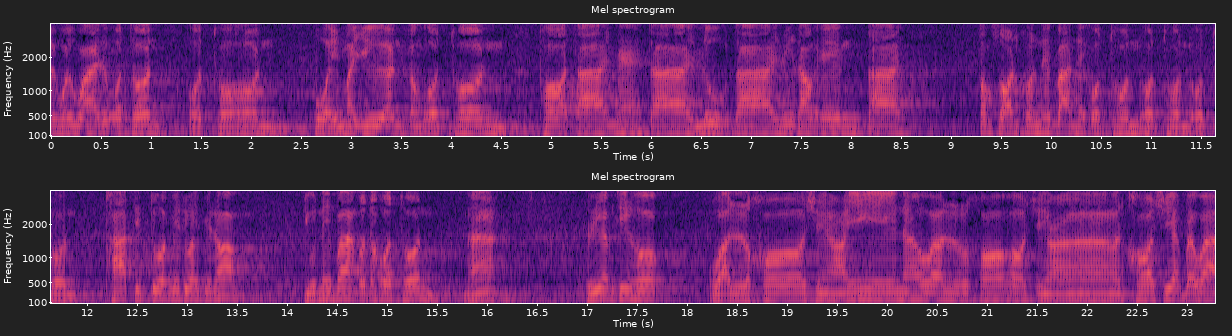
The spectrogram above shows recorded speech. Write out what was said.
ยวยวายแล้วอดทน อดทน ป่วยมาเยือนต้องอดทน พ่อตายแม่ตาย ลูกตายหรือเราเองตาย ต้องสอนคนในบ้านให้อดทน อดทน อดทน พาติดตัวไปด้วยพี่น้อง อยู่ในบ้านก็ต้องอดทนนะ เรื่องที่หกวัลคอชีนวัลคอชีอาคอเชียแปลว่า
